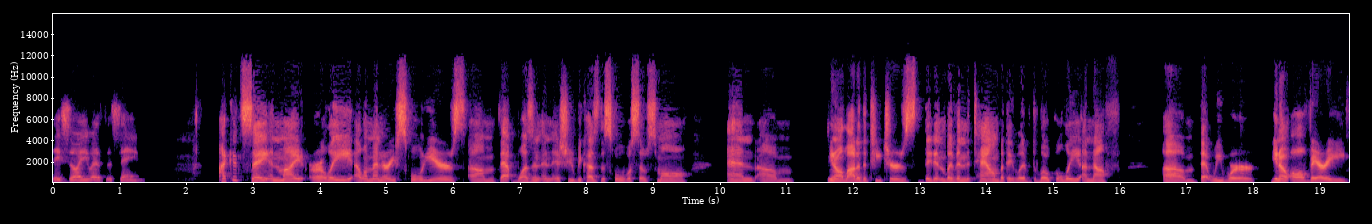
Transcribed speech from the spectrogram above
they saw you as the same? I could say in my early elementary school years, um, that wasn't an issue because the school was so small, and um, you know, a lot of the teachers they didn't live in the town, but they lived locally enough um, that we were, you know, all very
